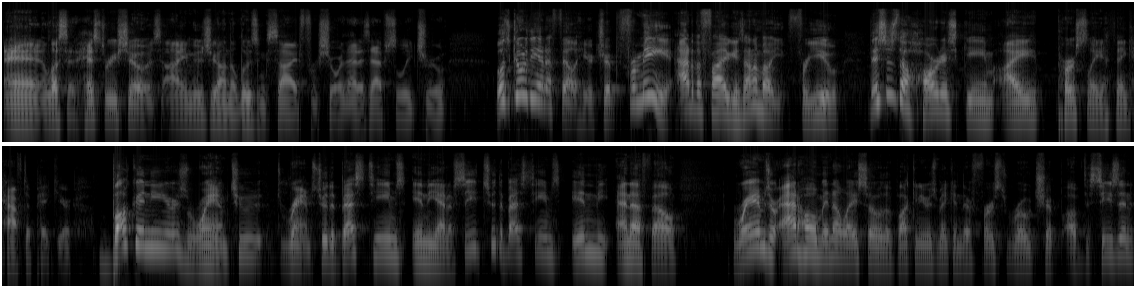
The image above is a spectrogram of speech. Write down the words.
And listen, history shows I am usually on the losing side for sure. That is absolutely true. Let's go to the NFL here, Tripp. For me, out of the five games, I don't know about you, for you, this is the hardest game I personally think have to pick here. Buccaneers, Rams, two Rams, two of the best teams in the NFC, two of the best teams in the NFL. Rams are at home in LA, so the Buccaneers making their first road trip of the season.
